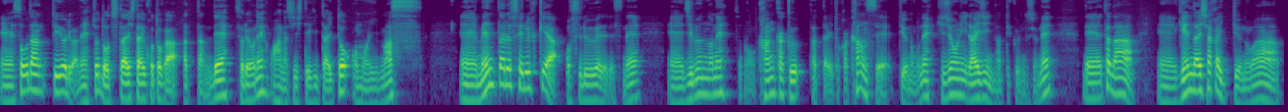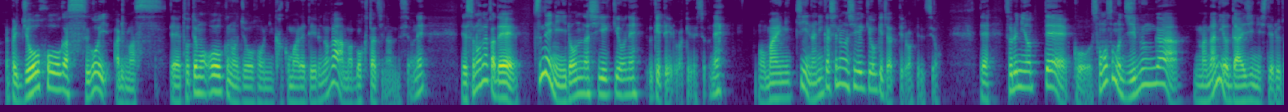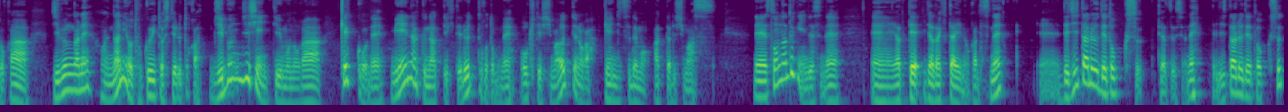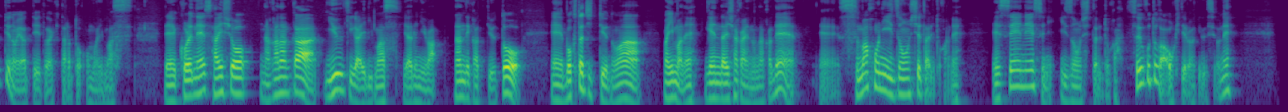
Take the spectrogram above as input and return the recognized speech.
えー、相談というよりはね、ちょっとお伝えしたいことがあったんで、それをね、お話ししていきたいと思います。えメンタルセルフケアをする上でですね、え自分のね、その感覚だったりとか感性っていうのもね、非常に大事になってくるんですよね。で、ただ、えー、現代社会っていうのはやっぱり情報がすごいあります。でとても多くの情報に囲まれているのが、まあ、僕たちなんですよね。でその中で常にいろんな刺激をね受けているわけですよね。もう毎日何かしらの刺激を受けちゃってるわけですよ。でそれによってこうそもそも自分が、まあ、何を大事にしてるとか自分がね何を得意としてるとか自分自身っていうものが結構ね見えなくなってきてるってこともね起きてしまうっていうのが現実でもあったりします。でそんな時にですね、えー、やっていただきたいのがですね、え、デジタルデトックスってやつですよね。デジタルデトックスっていうのをやっていただけたらと思います。で、これね、最初、なかなか勇気がいります。やるには。なんでかっていうと、えー、僕たちっていうのは、まあ、今ね、現代社会の中で、えー、スマホに依存してたりとかね、SNS に依存してたりとか、そういうことが起きてるわけですよね。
